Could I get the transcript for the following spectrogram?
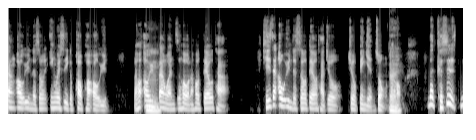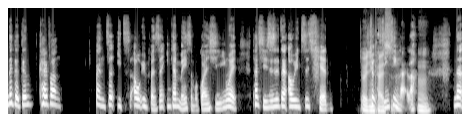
办奥运的时候，因为是一个泡泡奥运，然后奥运办完之后，然后 Delta，其实，在奥运的时候，Delta 就就变严重了。那可是那个跟开放办这一次奥运本身应该没什么关系，因为它其实是在奥运之前就已经开始进来了。嗯，那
